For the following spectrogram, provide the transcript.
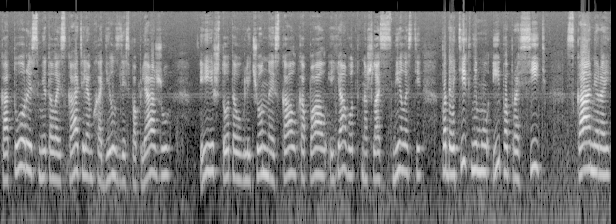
который с металлоискателем ходил здесь по пляжу и что-то увлеченно искал, копал, и я вот нашлась смелости подойти к нему и попросить с камерой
